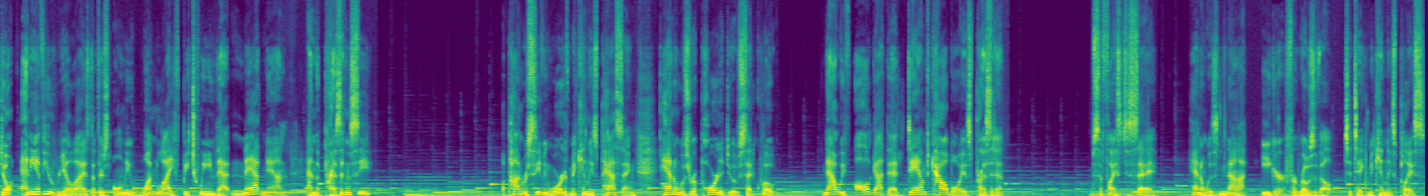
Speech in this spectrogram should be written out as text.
don't any of you realize that there's only one life between that madman and the presidency? Upon receiving word of McKinley's passing, Hanna was reported to have said, quote, Now we've all got that damned cowboy as president. Suffice to say, Hanna was not eager for Roosevelt to take McKinley's place.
